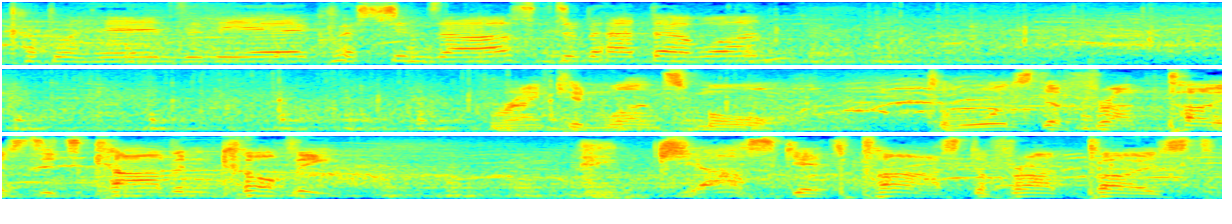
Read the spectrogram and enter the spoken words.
A couple of hands in the air, questions asked about that one. Rankin once more towards the front post. It's carbon copy and just gets past the front post.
